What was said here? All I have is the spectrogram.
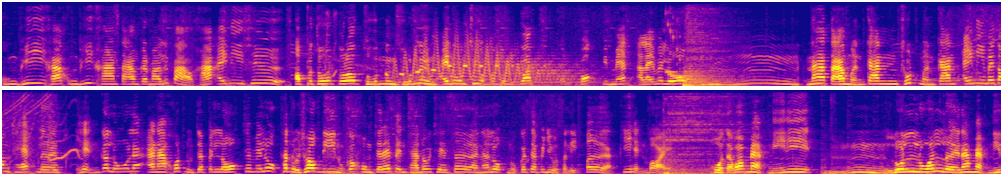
คุณพี่คะคุณพี่คานตามกันมาหรือเปล่าคะไอ้นี่ชื่อออปตูตัวศูนย์หนึ่งศูนย์หนึ่งไอ้นู่นชื่อออปตูว่าฟ็อกกิเมสอะไรไม่รู้ หน้าตาเหมือนกันชุดเหมือนกันไอ้นี่ไม่ต้องแชทเลย เห็นก็รู้แล้วอนาคตหนูจะเป็นโลกใช่ไหมลูก ถ้าหนูโชคดีหนูก็คงจะได้เป็นชาร์โดเชเซอร์นะลูกหนูก็จะไปอยู่สลิปเปอร์อะพี่เห็นบ่อยโหแต่ว่าแมปนี้นี่ล้วนๆเลยนะแมปนี้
